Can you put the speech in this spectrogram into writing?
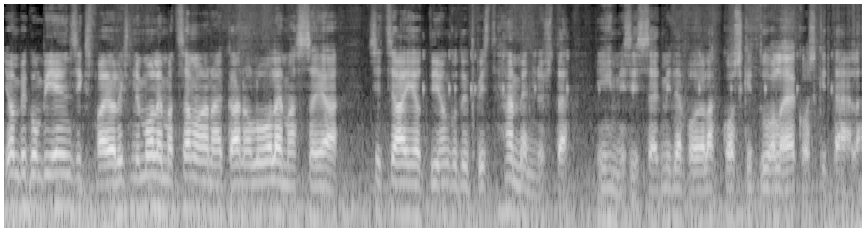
jompikumpi ensiksi vai oliko ne molemmat samaan aikaan ollut olemassa ja sitten se aiheutti jonkun tyyppistä hämmennystä ihmisissä, että miten voi olla koski tuolla ja koski täällä.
